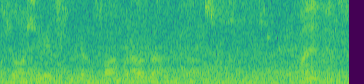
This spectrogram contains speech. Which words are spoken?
Hocam aşağıya çıkıp falan. Hani ne?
